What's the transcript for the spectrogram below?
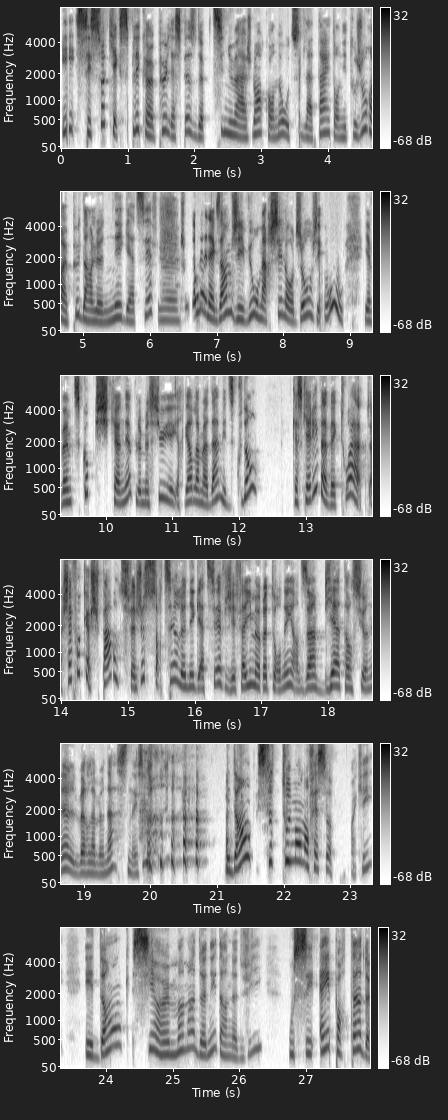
Et c'est ça qui explique un peu l'espèce de petit nuage noir qu'on a au-dessus de la tête. On est toujours un peu dans le négatif. Je vous donne un exemple. J'ai vu au marché l'autre jour, j'ai, oh, il y avait un petit couple qui chicanait, puis le monsieur, il regarde la madame et dit, coudon, Qu'est-ce qui arrive avec toi? À chaque fois que je parle, tu fais juste sortir le négatif. J'ai failli me retourner en disant bien attentionnel vers la menace, n'est-ce pas? Et donc, tout le monde en fait ça. OK? Et donc, s'il y a un moment donné dans notre vie où c'est important de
